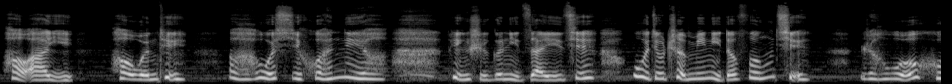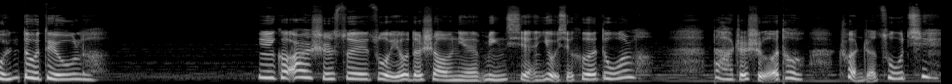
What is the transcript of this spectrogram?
好阿姨，好文婷。啊，我喜欢你啊！平时跟你在一起，我就沉迷你的风情，让我魂都丢了。一个二十岁左右的少年明显有些喝多了，打着舌头，喘着粗气，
